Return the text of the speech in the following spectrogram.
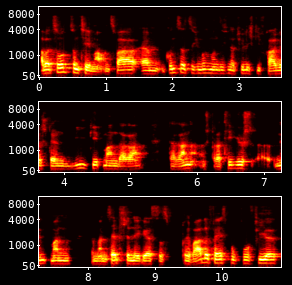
Aber zurück zum Thema. Und zwar ähm, grundsätzlich muss man sich natürlich die Frage stellen, wie geht man daran? daran strategisch äh, nimmt man, wenn man Selbstständiger ist, das private Facebook-Profil.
